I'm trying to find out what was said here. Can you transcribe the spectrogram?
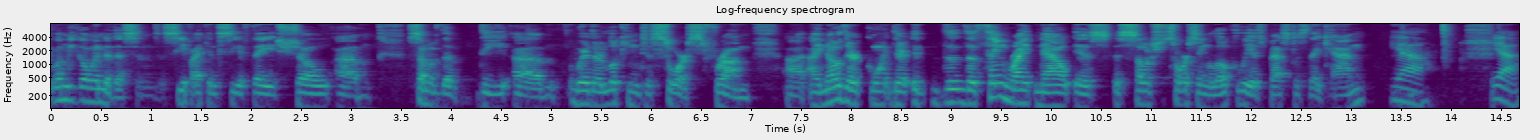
let me go into this and see if I can see if they show um, some of the the um, where they're looking to source from. Uh, I know they're going. They're, the the thing right now is, is sourcing locally as best as they can. Yeah, yeah.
